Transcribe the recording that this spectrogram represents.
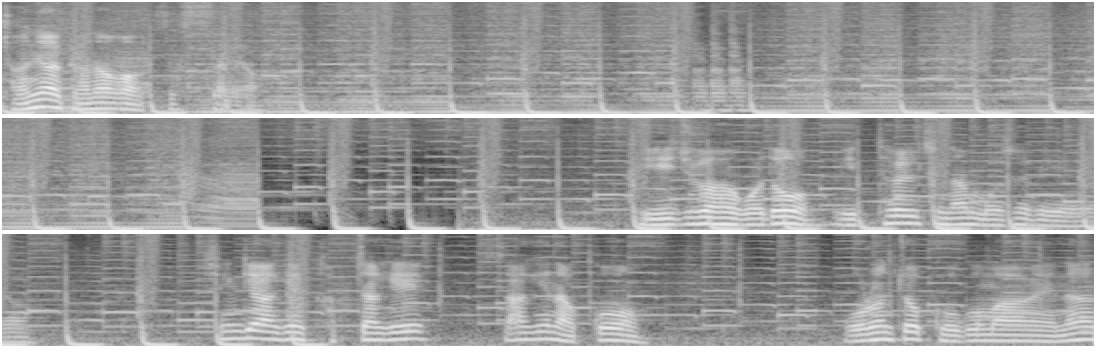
전혀 변화가 없었어요. (2주) 하고도 이틀 지난 모습이에요. 신기하게 갑자기 싹이 났고 오른쪽 고구마에는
